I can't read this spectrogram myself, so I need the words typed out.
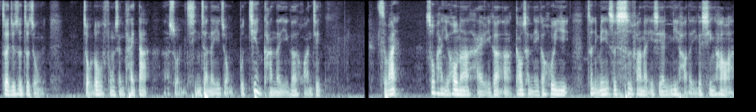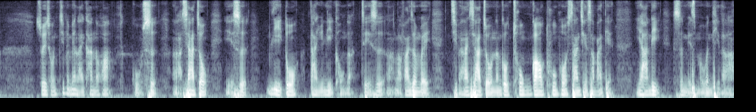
这就是这种走漏风声太大啊所形成的一种不健康的一个环境。此外，收盘以后呢，还有一个啊高层的一个会议，这里面也是释放了一些利好的一个信号啊，所以从基本面来看的话，股市啊下周也是利多大于利空的，这也是啊老范认为基本上下周能够冲高突破三千三百点，压力是没什么问题的啊。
